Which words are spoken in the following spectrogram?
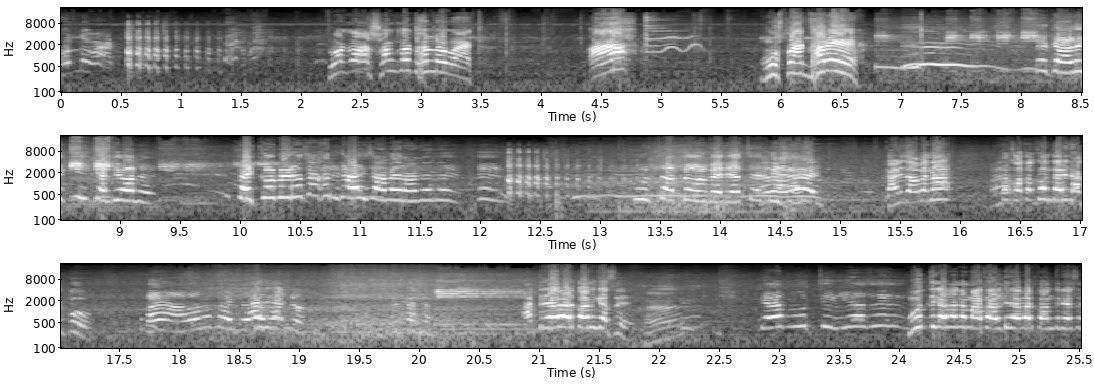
ধন্যবাদ। তোমাকে অসংখ্য ধন্যবাদ। আহ মুস্তাক ধরে। গাড়ি কি কাটি অনেক তাই কবিরও তখন গাড়ি যাবে না মুস্তাক দৌড় বেরিয়েছে গাড়ি যাবে না? আমরা কতক্ষণ গাড়ি থাকব? ভাই আমারও। আর ড্রাইভার কোন গেছে? মূর্তি গিয়েছে মূর্তি গেছে না মাতাল ড্রাইভার কোন দিন আছে?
